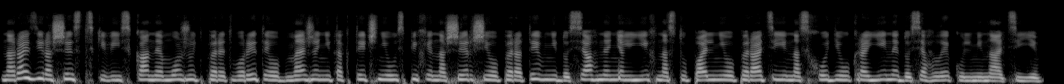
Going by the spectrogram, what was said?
Наразі рашистські війська не можуть перетворити обмежені тактичні успіхи на ширші оперативні досягнення і їх наступальні операції на сході України досягли кульмінації.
